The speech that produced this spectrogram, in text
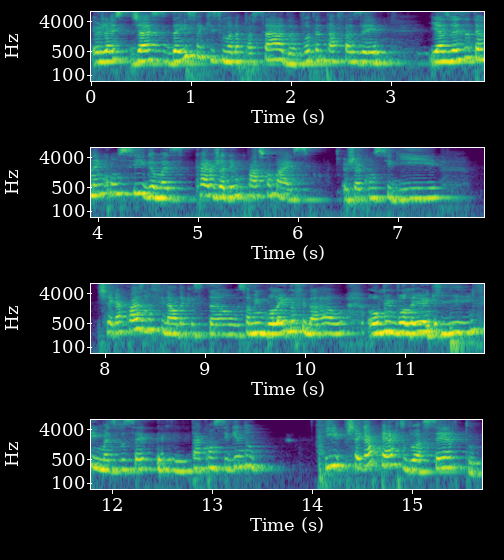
eu já, já estudei isso aqui semana passada, vou tentar fazer. E às vezes até eu nem consiga, mas, cara, eu já dei um passo a mais. Eu já consegui chegar quase no final da questão, eu só me embolei no final, ou me embolei aqui, enfim, mas você tá conseguindo ir, chegar perto do acerto,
